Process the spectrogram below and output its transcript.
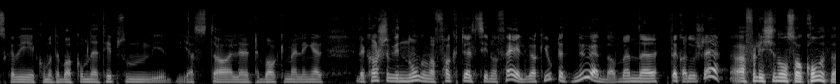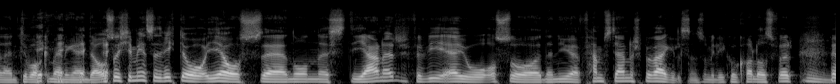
skal vi komme tilbake om det er tips om gjester eller tilbakemeldinger. Eller kanskje vi noen ganger faktuelt sier noe feil. Vi har ikke gjort det nå ennå, men eh, det kan jo skje. I hvert fall ikke noen som har kommet med den tilbakemeldingen ennå. Og ikke minst er det viktig å gi oss eh, noen stjerner, for vi er jo også den nye femstjernersbevegelsen, som vi liker å kalle oss for. Mm.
